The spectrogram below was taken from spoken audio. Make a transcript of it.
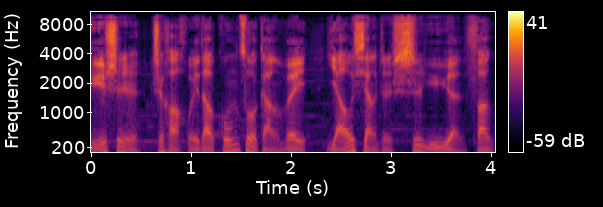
于是只好回到工作岗位，遥想着诗与远方。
